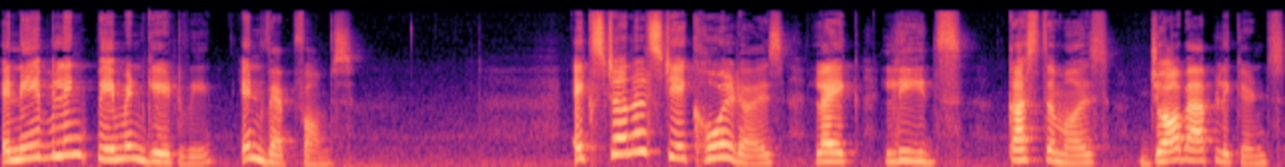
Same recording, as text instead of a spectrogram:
enabling payment gateway in web forms. External stakeholders like leads, customers, job applicants,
